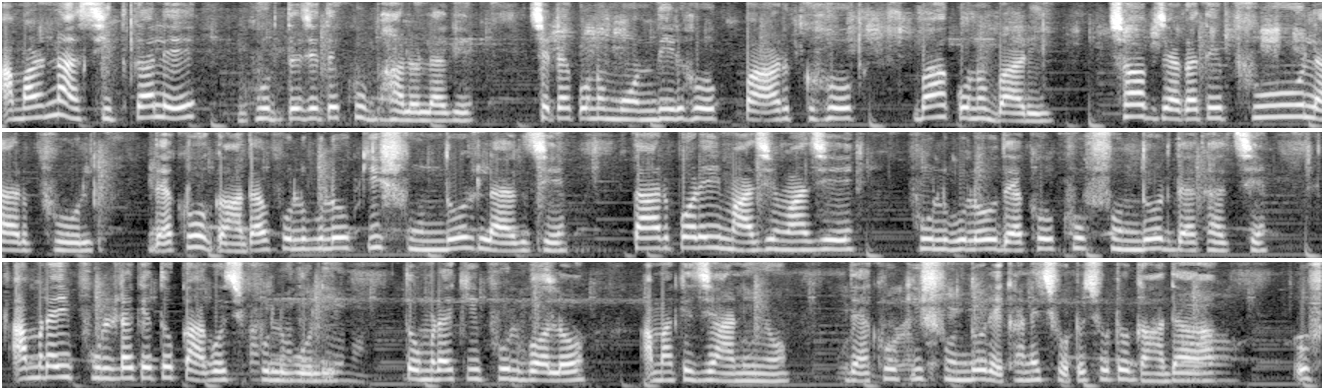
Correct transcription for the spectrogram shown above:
আমার না শীতকালে ঘুরতে যেতে খুব ভালো লাগে। সেটা কোনো মন্দির হোক, পার্ক হোক বা কোনো বাড়ি। সব জায়গাতে ফুল আর ফুল। দেখো গাঁদা ফুলগুলো কি সুন্দর লাগছে। তারপরেই মাঝে মাঝে ফুলগুলোও দেখো খুব সুন্দর দেখাচ্ছে। আমরা এই ফুলটাকে তো কাগজ ফুল বলি। তোমরা কি ফুল বলো? আমাকে জানিও। দেখো কি সুন্দর এখানে ছোট ছোট গাঁদা। উফ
